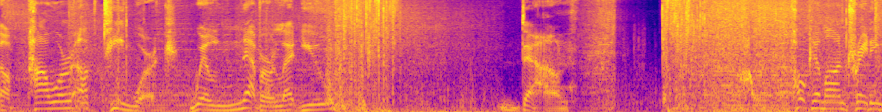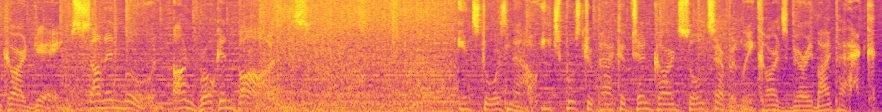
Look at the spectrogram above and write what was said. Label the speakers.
Speaker 1: The power of teamwork will never let you down. Pokemon trading card game Sun and Moon Unbroken Bonds. In stores now, each booster pack of 10 cards sold separately. Cards vary by pack.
